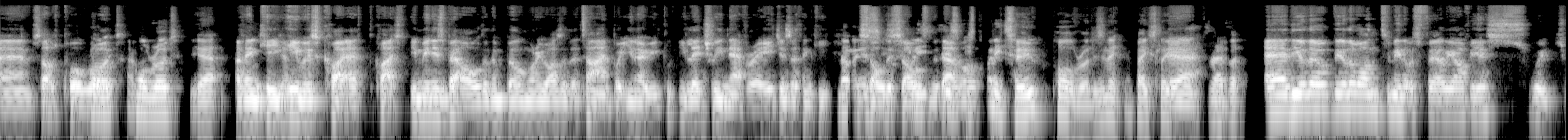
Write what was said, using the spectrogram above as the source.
Um, so that was Paul Rudd. Paul Rudd, yeah. I think he, Yeah. he was quite a quite. A, I mean, he's a bit older than Bill Murray was at the time, but you know, he, he literally never ages. I think he, No, he sold his soul to the devil. He's 22, Paul Rudd, isn't he? Basically, Yeah. forever. Uh, the other, the other one to me that was fairly obvious, which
